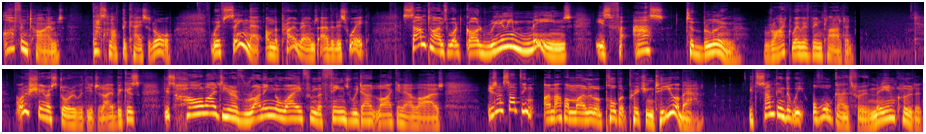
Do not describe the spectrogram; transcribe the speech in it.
oftentimes, that's not the case at all. We've seen that on the programs over this week. Sometimes what God really means is for us to bloom right where we've been planted. I want to share a story with you today because this whole idea of running away from the things we don't like in our lives isn't something I'm up on my little pulpit preaching to you about. It's something that we all go through, me included.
